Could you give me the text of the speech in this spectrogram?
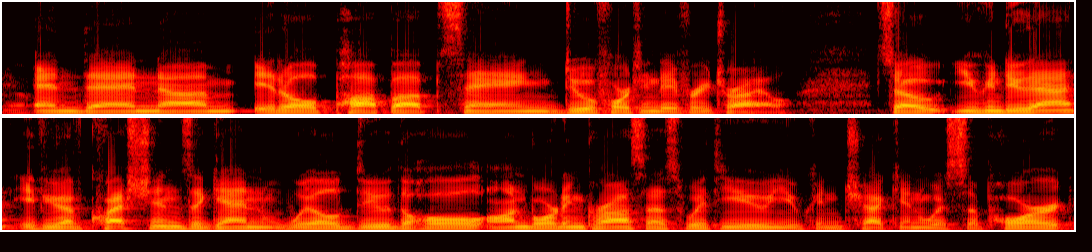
yep. and then um, it'll pop up saying do a 14-day free trial. So you can do that. If you have questions, again, we'll do the whole onboarding process with you. You can check in with support.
